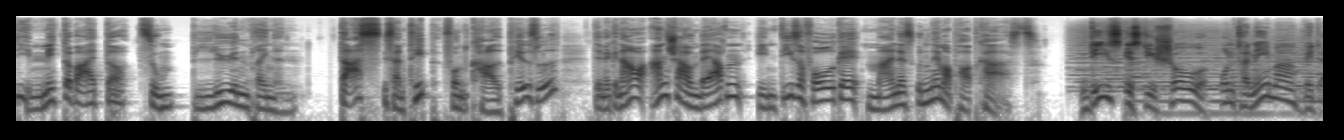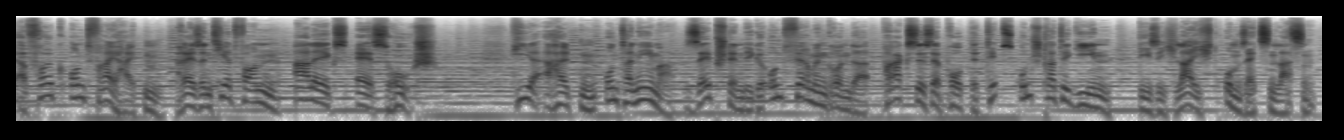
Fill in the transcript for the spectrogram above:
die Mitarbeiter zum Blühen bringen. Das ist ein Tipp von Karl Pilsel, den wir genauer anschauen werden in dieser Folge meines Unternehmer-Podcasts. Dies ist die Show Unternehmer mit Erfolg und Freiheiten, präsentiert von Alex S. Rouge. Hier erhalten Unternehmer, Selbstständige und Firmengründer praxiserprobte Tipps und Strategien, die sich leicht umsetzen lassen.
